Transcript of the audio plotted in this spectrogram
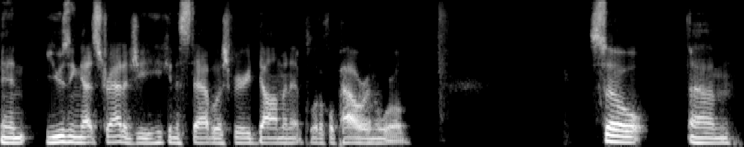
And using that strategy, he can establish very dominant political power in the world. So um,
